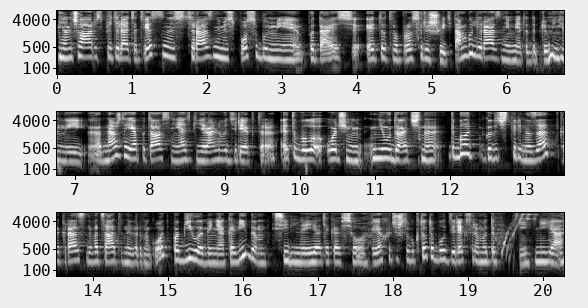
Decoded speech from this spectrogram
я начала распределять ответственность разными способами, пытаясь этот вопрос решить. Там были разные методы применены. Однажды я пыталась нанять генерального директора. Это было очень неудачно. Это было года четыре назад, как раз 20 наверное, год. Побило меня ковидом сильно, и я такая, все, я хочу, чтобы кто-то был директором этой хуйни, не я.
